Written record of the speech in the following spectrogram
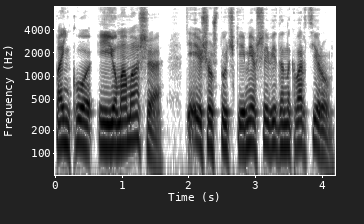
«Панько и ее мамаша — те еще штучки, имевшие виды на квартиру.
